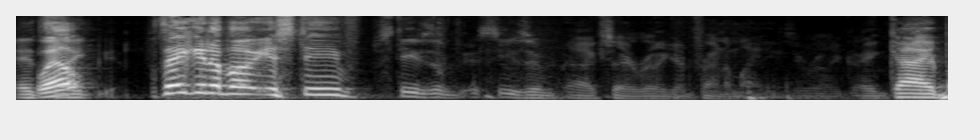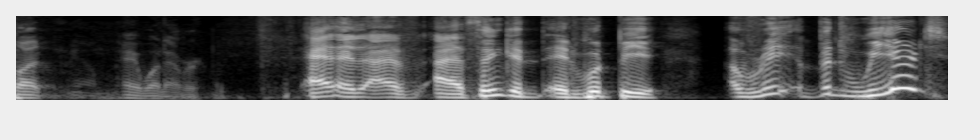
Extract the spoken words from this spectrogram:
it's Well- like, thinking about you, Steve. Steve's a, Steve's a, actually a really good friend of mine. He's a really great guy, but you know, hey, whatever. And I, I think it, it would be a, re- a bit weird,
